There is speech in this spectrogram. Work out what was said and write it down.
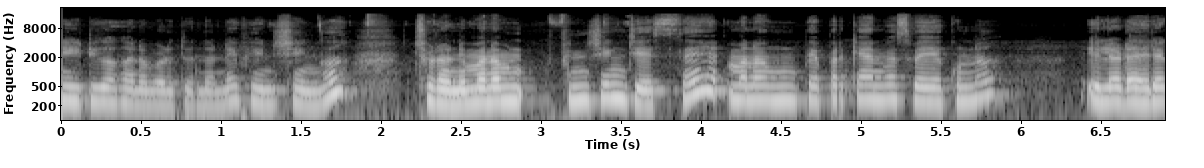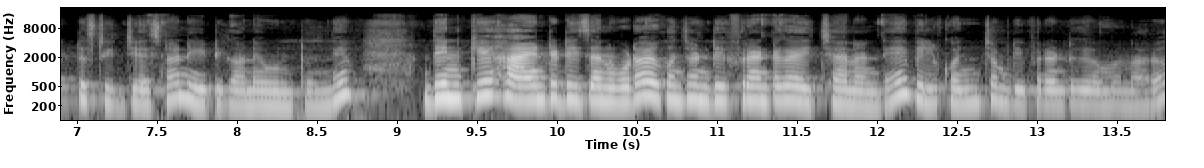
నీట్గా కనబడుతుందండి ఫినిషింగ్. చూడండి మనం ఫినిషింగ్ చేస్తే మనం పేపర్ క్యాన్వాస్ వేయకుండా ఇలా డైరెక్ట్ స్టిచ్ చేసినా నీట్గానే ఉంటుంది. దీనికి హ్యాండ్ డిజైన్ కూడా కొంచెం డిఫరెంట్గా ఇచ్చానండి. వీళ్ళు కొంచెం డిఫరెంట్గా ఇవ్వమన్నారు.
